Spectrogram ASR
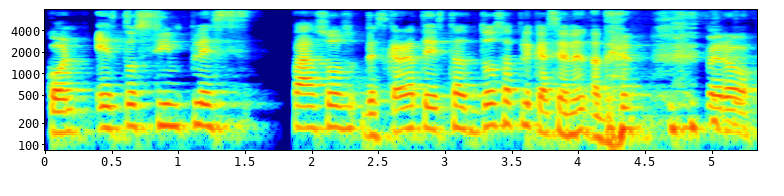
con estos simples pasos, descárgate estas dos aplicaciones, pero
